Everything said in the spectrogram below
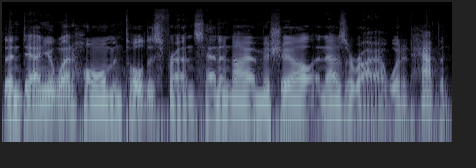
Then Daniel went home and told his friends, Hananiah, Mishael, and Azariah, what had happened.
